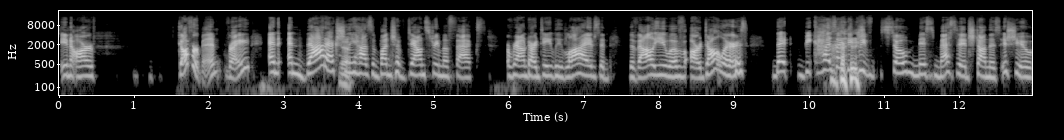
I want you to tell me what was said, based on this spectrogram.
in our government, right? And and that actually yeah. has a bunch of downstream effects around our daily lives and the value of our dollars that because I think we've so mismessaged on this issue,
